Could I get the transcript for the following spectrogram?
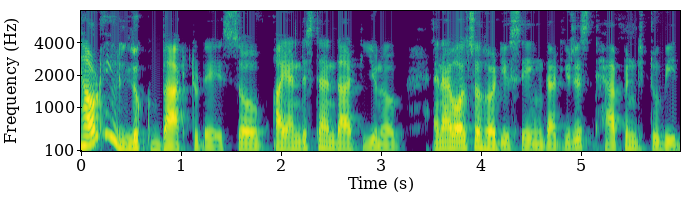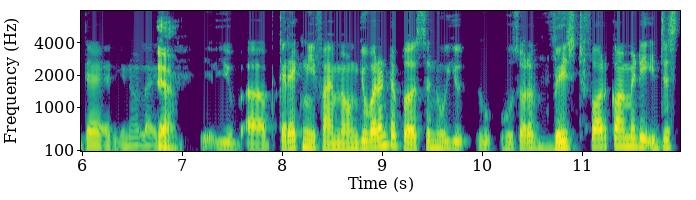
how do you look back today? So I understand that, you know, and I've also heard you saying that you just happened to be there, you know, like Yeah. you, uh, correct me if I'm wrong, you weren't a person who you who, who sort of wished for comedy. It just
